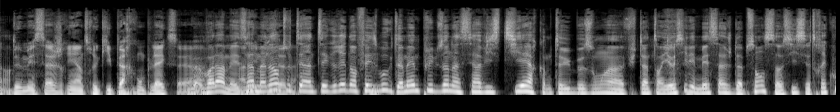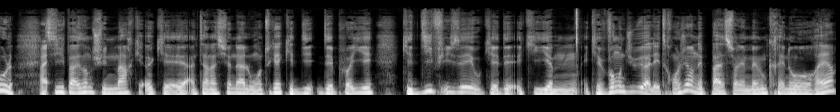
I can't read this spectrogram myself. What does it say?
bots de messagerie, un truc hyper complexe. euh, Bah, voilà, mais ça maintenant épisode. Mm. tout est intégré dans Facebook. T'as même plus besoin d'un service tiers comme t'as eu besoin euh, fut un temps. Il y a aussi les messages d'absence, ça aussi c'est très cool. Ouais. Si par exemple je suis une marque euh, qui est internationale ou en tout cas qui est déployée, qui est diffusée ou qui est qui euh, qui est vendue à l'étranger, on n'est pas sur les mêmes créneaux horaires.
